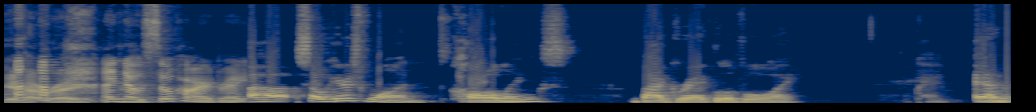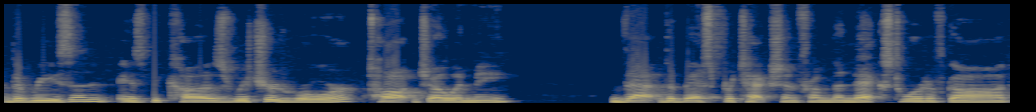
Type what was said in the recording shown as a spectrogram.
Yeah, right? I know, so hard, right? Uh, so here's one Callings by Gregg Levoy. Okay. And the reason is because Richard Rohr taught Joe and me that the best protection from the next word of God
